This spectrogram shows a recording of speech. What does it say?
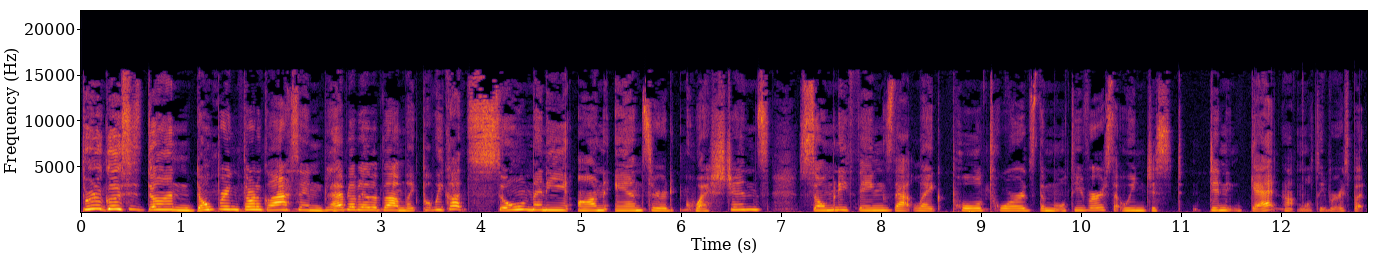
Throne of Glass is done. Don't bring Throne of Glass in. Blah blah blah blah blah. I'm like, but we got so many unanswered questions, so many things that like pull towards the multiverse that we just didn't get. Not multiverse, but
